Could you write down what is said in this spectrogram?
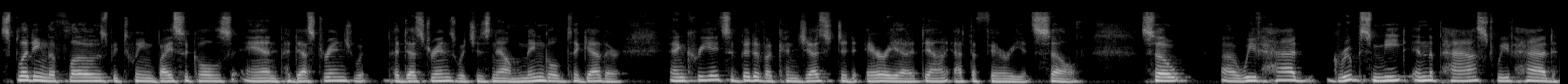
splitting the flows between bicycles and pedestrians, pedestrians, which is now mingled together and creates a bit of a congested area down at the ferry itself. So uh, we've had groups meet in the past. We've had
